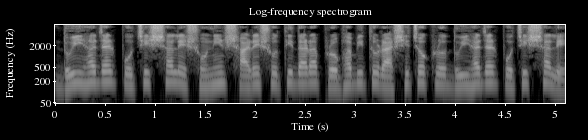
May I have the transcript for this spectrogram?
দুই হাজার পঁচিশ সালে শনির সাড়ে সতী দ্বারা প্রভাবিত রাশিচক্র দুই হাজার পঁচিশ সালে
